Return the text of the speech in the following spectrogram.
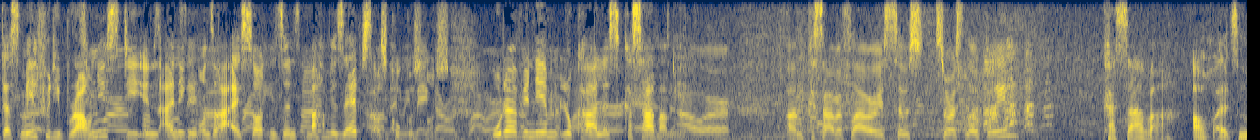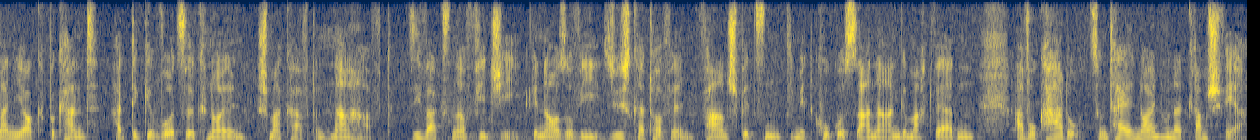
Das Mehl für die Brownies, die in einigen unserer Eissorten sind, machen wir selbst aus Kokosnuss. Oder wir nehmen lokales Cassava-Mehl. Cassava flour is sourced locally. Cassava, auch als Maniok bekannt, hat dicke Wurzelknollen, schmackhaft und nahrhaft. Sie wachsen auf Fiji, genauso wie Süßkartoffeln, Farnspitzen, die mit Kokossahne angemacht werden, Avocado, zum Teil 900 Gramm schwer,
